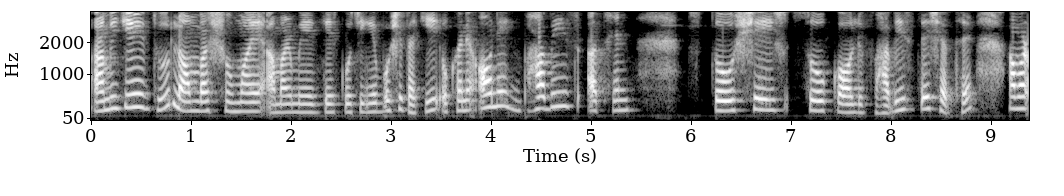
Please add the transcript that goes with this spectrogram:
আমি যেহেতু লম্বা সময় আমার মেয়েদের কোচিংয়ে বসে থাকি, ওখানে অনেক ভাবিস আছেন। তো সেই সো কল ভাবিসদের সাথে আমার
